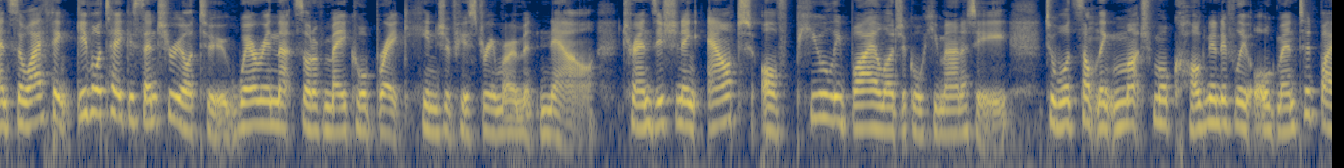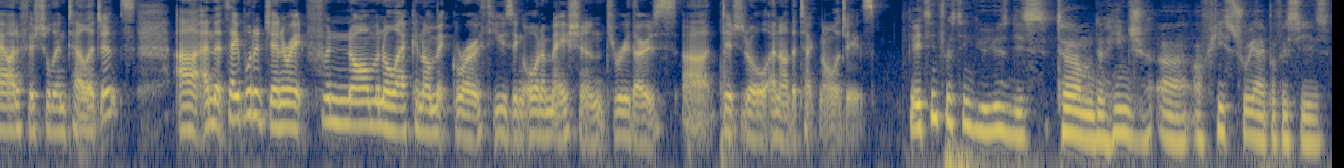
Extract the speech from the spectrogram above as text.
And so I think, give or take a century or two, we're in that sort of make or break hinge of history moment now, transitioning out of purely biological humanity towards something much more cognitively augmented by artificial intelligence, uh, and that's able to generate phenomenal economic growth using automation through those uh, digital and other technologies. It's interesting you use this term, the hinge uh, of history hypothesis,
